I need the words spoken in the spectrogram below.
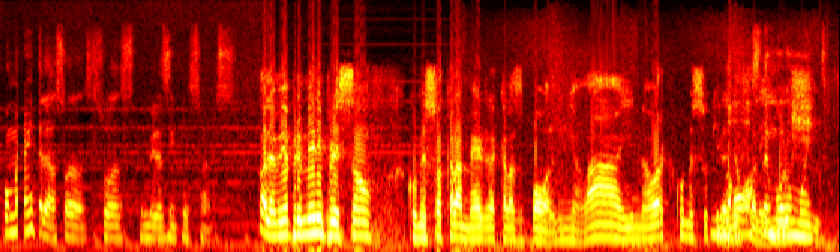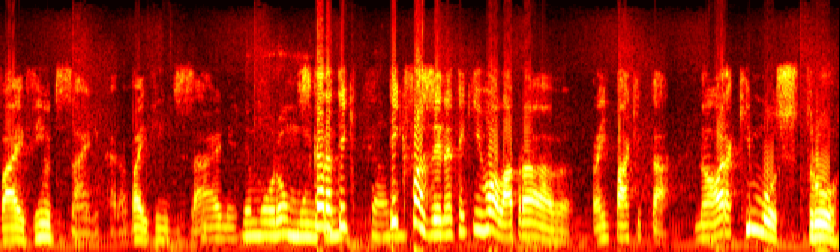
Comenta, Léo, suas, suas primeiras impressões. Olha, a minha primeira impressão começou aquela merda daquelas bolinhas lá, e na hora que começou aquilo ali, eu falei, demorou "Ixi, muito." vai vir o design, cara, vai vir o design. Demorou muito. Os caras tem que, cara? tem que fazer, né? Tem que enrolar pra, pra impactar. Na hora que mostrou,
